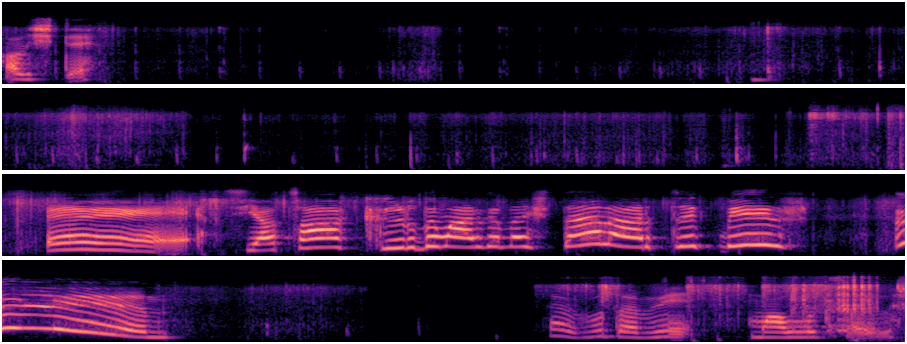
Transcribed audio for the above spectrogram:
Al işte. Evet, yatağı kırdım arkadaşlar. Artık bir ünlüyüm. Tabii bu da bir mallık sayılır.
